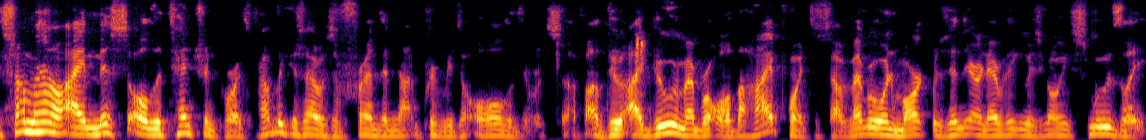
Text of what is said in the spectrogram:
somehow I missed all the tension parts, probably because I was a friend and not privy to all the different stuff. I'll do I do remember all the high points and stuff. I remember when Mark was in there and everything was going smoothly.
